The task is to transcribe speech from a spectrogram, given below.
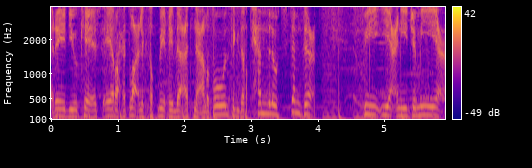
Radio KSA راح يطلع لك تطبيق إذاعتنا على طول. تقدر تحمله وتستمتع في يعني جميع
